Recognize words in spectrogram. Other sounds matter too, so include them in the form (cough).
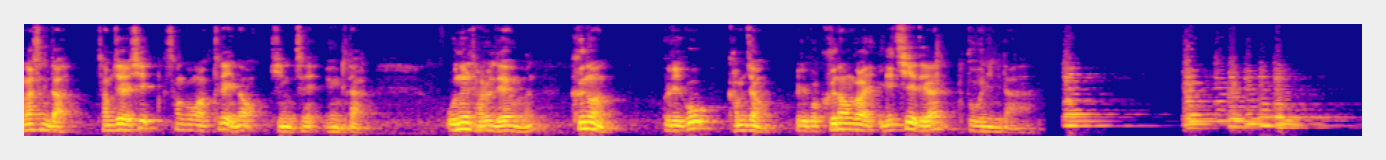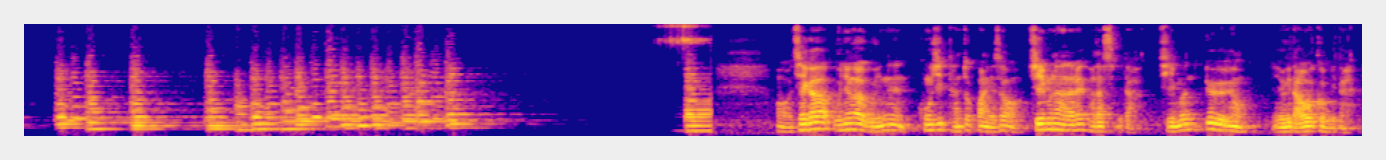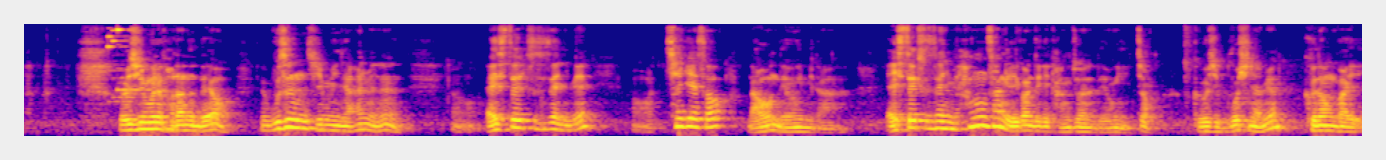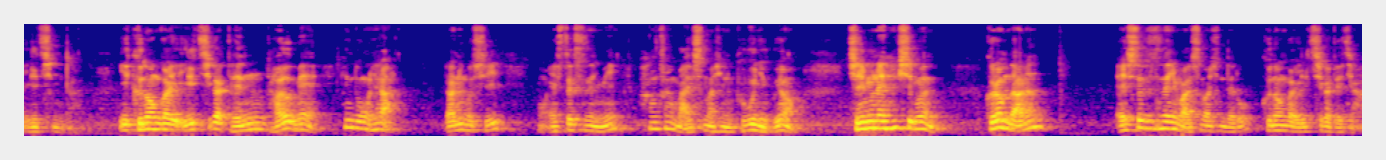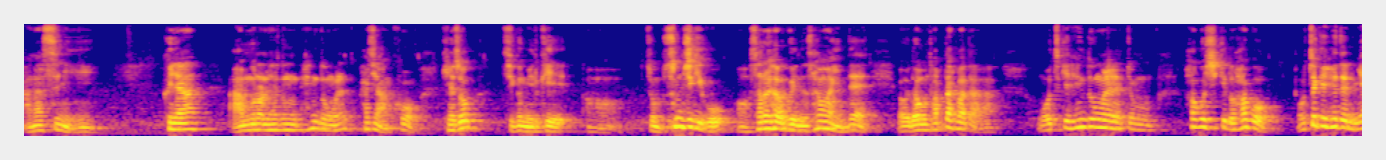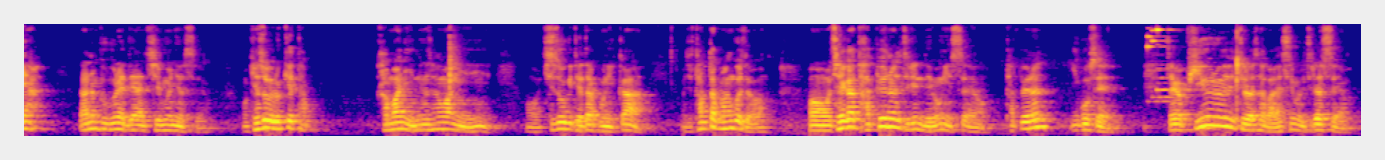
반갑습니다. 잠재의식 성공학 트레이너 김세용입니다. 오늘 다룰 내용은 근원, 그리고 감정, 그리고 근원과 일치에 대한 부분입니다. 어, 제가 운영하고 있는 공식 단톡방에서 질문 하나를 받았습니다. 질문 뾰뾰뿅 여기 나올 겁니다. (laughs) 이 질문을 받았는데요. 무슨 질문이냐 하면은 어, 에스더 힉스 선생님의 어, 책에서 나온 내용입니다. 에스더 힉스 선생님이 항상 일관되게 강조하는 내용이 있죠. 그것이 무엇이냐면 근원과의 일치입니다. 이 근원과의 일치가 된 다음에 행동을 해라 라는 것이 어, 에스더 힉스 선생님이 항상 말씀하시는 부분이고요. 질문의 핵심은 그럼 나는 에스텍스 선생님이 말씀하신 대로 근원과 일치가 되지 않았으니 그냥 아무런 행동, 을 하지 않고 계속 지금 이렇게 어, 좀 숨죽이고 어, 살아가고 있는 상황인데 어, 너무 답답하다. 뭐 어떻게 행동을 좀 하고 싶기도 하고 어떻게 해야 되느냐 라는 부분에 대한 질문이었어요. 어, 계속 이렇게 답, 가만히 있는 상황이 어, 지속이 되다 보니까 답답한 거죠. 어, 제가 답변을 드린 내용이 있어요. 답변은 이곳에 제가 비유를 들어서 말씀을 드렸어요.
